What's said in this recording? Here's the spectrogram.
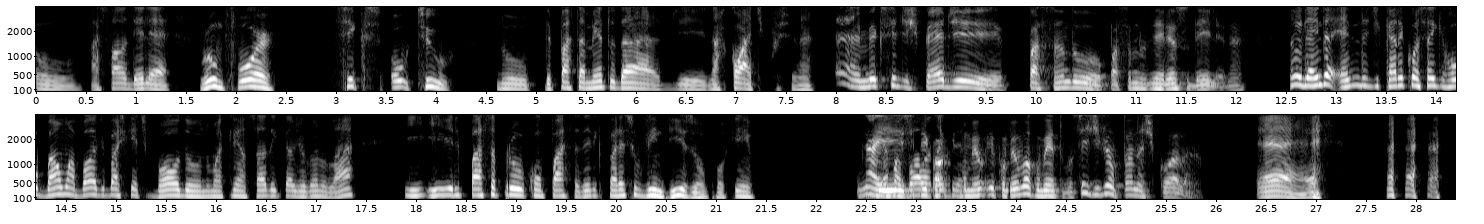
o- a sala dele é Room 4602 no departamento da, de narcóticos, né? É, meio que se despede passando, passando o endereço dele, né? Não, ele ainda, ainda de cara consegue roubar uma bola de basquetebol de numa criançada que tá jogando lá e, e ele passa pro comparsa dele que parece o Vin Diesel um pouquinho. Aí, Leva a esse- bola e, co- criança. comeu, e comeu um argumento. Vocês deviam estar na escola. É, é.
